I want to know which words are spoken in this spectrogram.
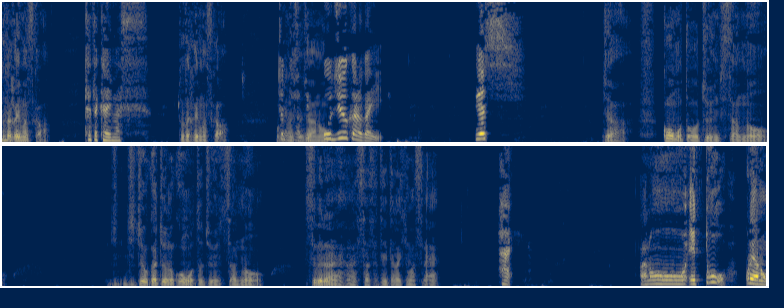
戦いますか？戦います。戦いますか？ちょっと待って、じゃああの、50からがいい。よし。じゃあ、河本純一さんの、次長課長の河本純一さんの滑らない話させていただきますね。はい。あのー、えっと、これあのー、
